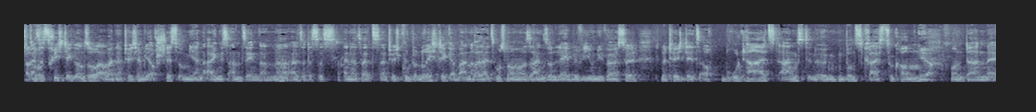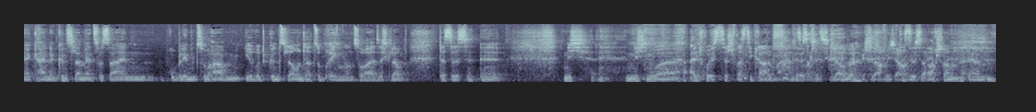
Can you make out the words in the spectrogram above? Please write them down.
Also, also ist richtig und so, aber natürlich haben die auch Schiss um ihr eigenes Ansehen dann. Ne? Also das ist einerseits natürlich gut und richtig, aber andererseits muss man mal sagen, so ein Label wie Universal natürlich jetzt auch brutalst Angst, in irgendeinen Dunstkreis zu kommen Ja. und dann äh, keine Künstler mehr zu sein, Probleme zu haben, ihre Künstler unterzubringen und so. Also ich glaube, das ist äh, nicht, nicht nur altruistisch, was die gerade machen, sondern ich glaube, glaub ich auch das nicht. ist auch schon ähm,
